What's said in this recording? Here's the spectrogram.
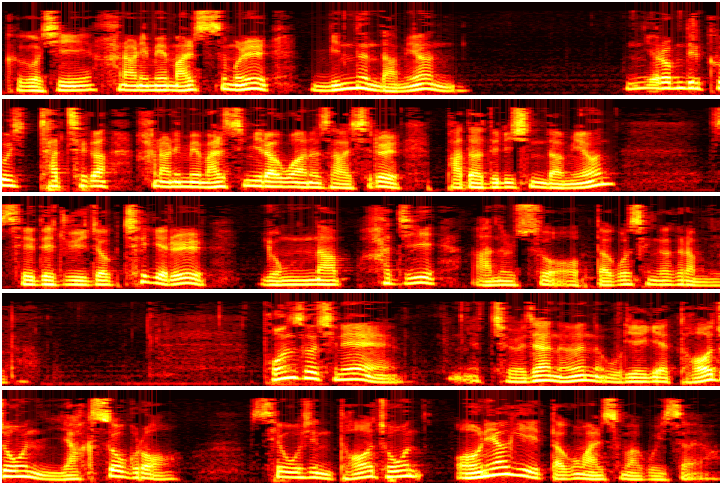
그것이 하나님의 말씀을 믿는다면 여러분들이 그것 자체가 하나님의 말씀이라고 하는 사실을 받아들이신다면 세대주의적 체계를 용납하지 않을 수 없다고 생각을 합니다. 본서신의 저자는 우리에게 더 좋은 약속으로 세우신 더 좋은 언약이 있다고 말씀하고 있어요.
